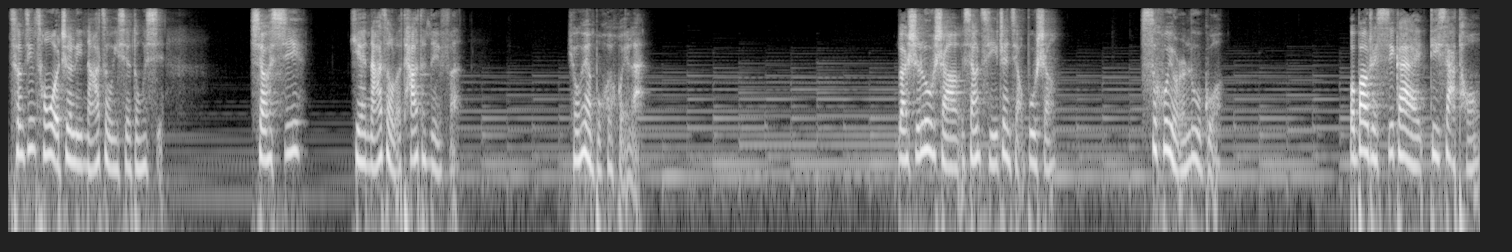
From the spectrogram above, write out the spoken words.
曾经从我这里拿走一些东西，小溪也拿走了他的那份，永远不会回来。卵石路上响起一阵脚步声，似乎有人路过。我抱着膝盖低下头，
